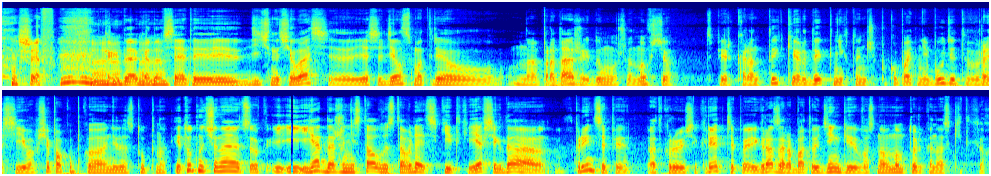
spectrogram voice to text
шеф. Uh-huh, когда, uh-huh. когда вся эта дичь началась, э, я сидел, смотрел на продажи и думал, что ну все, Теперь каранты, кирдык, никто ничего покупать не будет. В России вообще покупка недоступна. И тут начинаются... И, и я даже не стал выставлять скидки. Я всегда, в принципе, открою секрет, типа, игра зарабатывает деньги в основном только на скидках.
